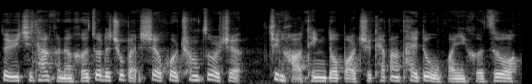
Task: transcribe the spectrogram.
对于其他可能合作的出版社或创作者，静好听都保持开放态度，欢迎合作。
